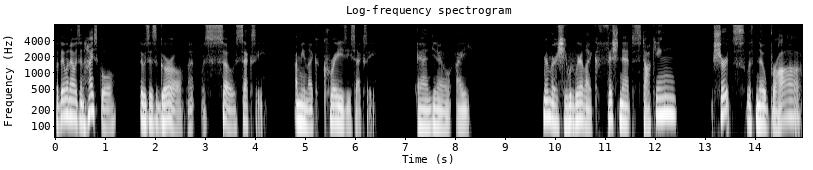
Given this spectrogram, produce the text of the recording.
But then when I was in high school, there was this girl that was so sexy. I mean, like crazy sexy. And, you know, I remember she would wear like fishnet stocking shirts with no bra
